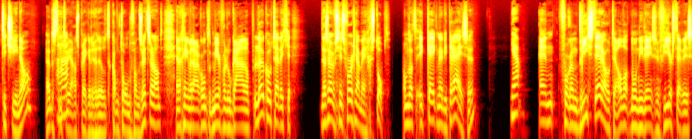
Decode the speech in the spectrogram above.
Ticino. Hè, dat is het Aha. Italiaans sprekende gedeelte, het kanton van Zwitserland. En dan gingen we daar rond het meer van Lugano op een leuk hotelletje. Daar zijn we sinds vorig jaar mee gestopt. Omdat ik keek naar die prijzen. Ja. En voor een drie sterren hotel, wat nog niet eens een vier ster is,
